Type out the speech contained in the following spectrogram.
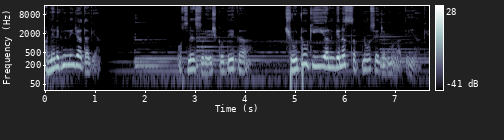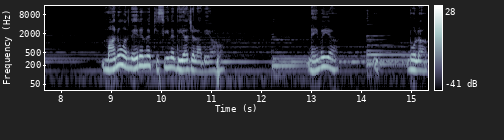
पढ़ने लिखने नहीं जाता क्या? उसने सुरेश को देखा। छोटू की अनगिनत सपनों से जगमगाती आँखें। मानो अंधेरे में किसी ने दिया जला दिया हो। नहीं भैया। बोला,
